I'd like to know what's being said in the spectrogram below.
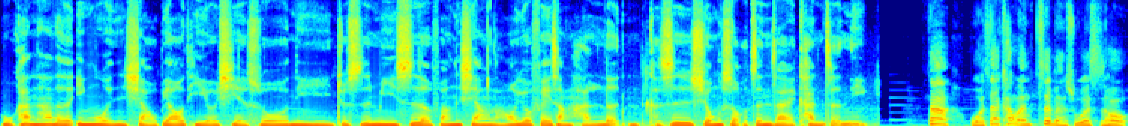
我看他的英文小标题有写说，你就是迷失了方向，然后又非常寒冷，可是凶手正在看着你。那我在看完这本书的时候，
